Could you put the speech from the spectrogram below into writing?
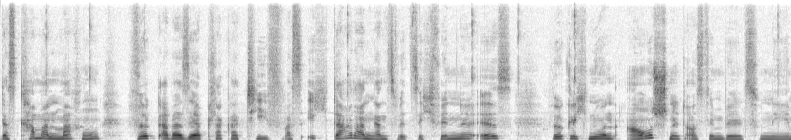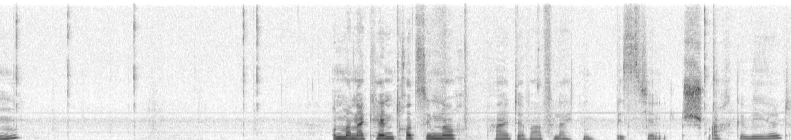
das kann man machen, wirkt aber sehr plakativ. Was ich da dann ganz witzig finde, ist wirklich nur einen Ausschnitt aus dem Bild zu nehmen. Und man erkennt trotzdem noch, halt, der war vielleicht ein bisschen schwach gewählt.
